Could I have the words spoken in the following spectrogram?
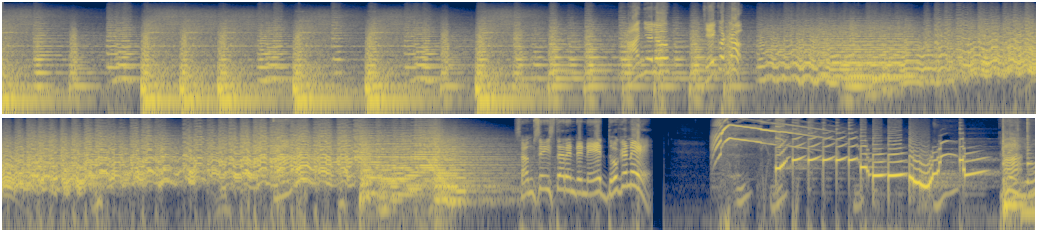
ఆంజలు చేయకొట్టు సంశయిస్తారేంటండి దూకండి. అయ్యో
